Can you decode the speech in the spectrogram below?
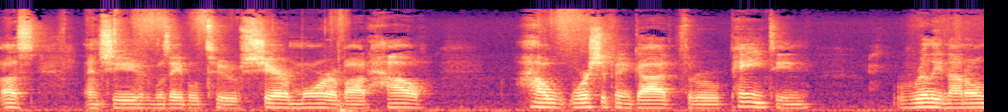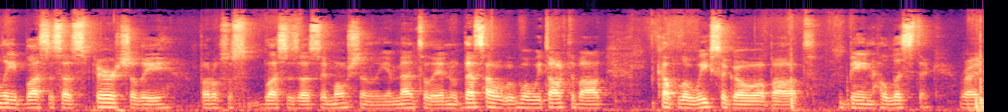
us, and she was able to share more about how how worshiping God through painting really not only blesses us spiritually but also blesses us emotionally and mentally. And that's how what we talked about a couple of weeks ago about being holistic right?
